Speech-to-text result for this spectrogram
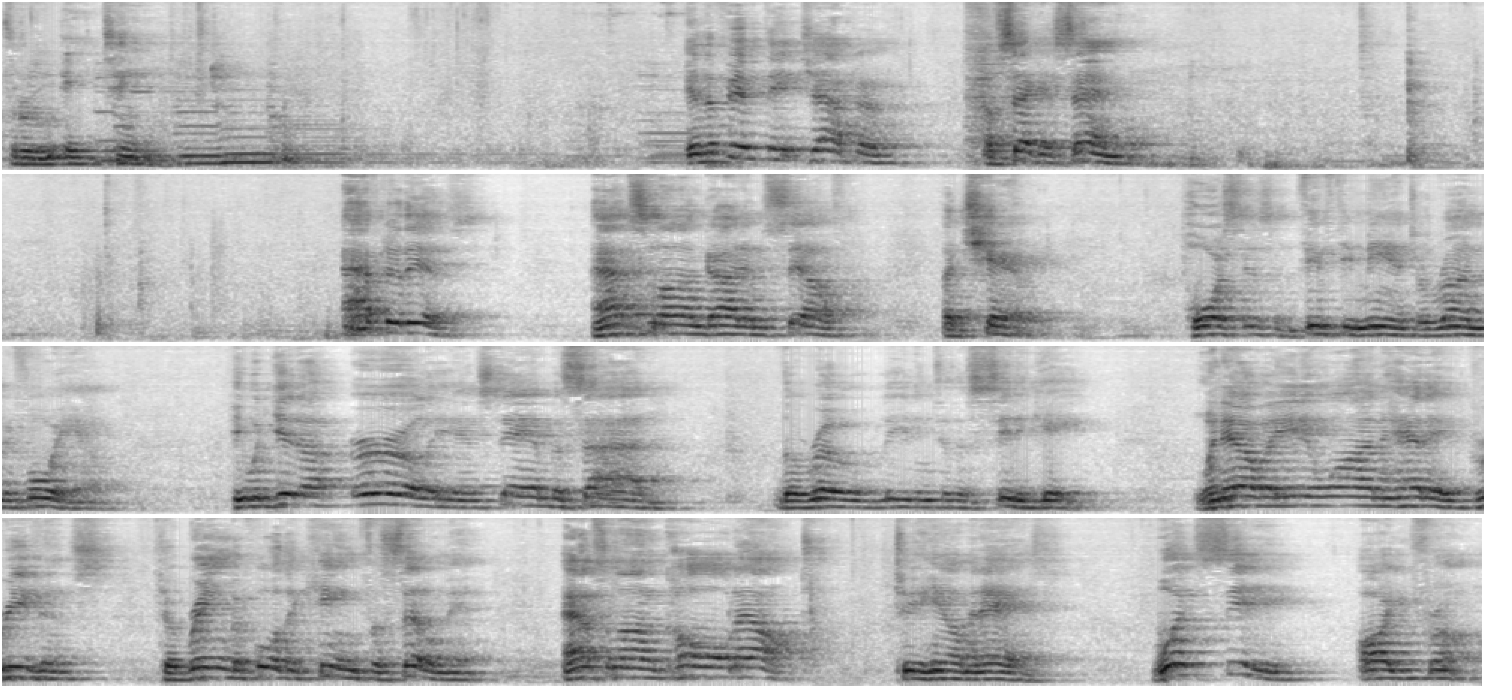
through 18. In the 15th chapter of 2 Samuel, after this, Absalom got himself a chariot, horses and 50 men to run before him. He would get up early and stand beside the road leading to the city gate. Whenever anyone had a grievance to bring before the king for settlement, Absalom called out to him and asked, What city are you from?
